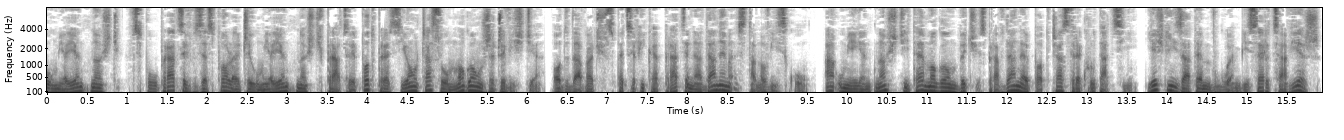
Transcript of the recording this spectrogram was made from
umiejętność współpracy w zespole czy umiejętność pracy pod presją czasu mogą rzeczywiście oddawać specyfikę pracy na danym stanowisku, a umiejętności te mogą być sprawdzane podczas rekrutacji. Jeśli zatem w głębi serca wiesz,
